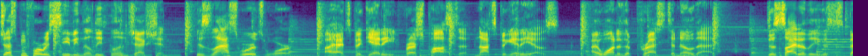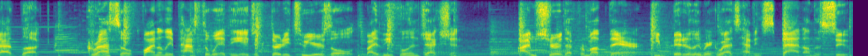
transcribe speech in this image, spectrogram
Just before receiving the lethal injection, his last words were, I had spaghetti, fresh pasta, not SpaghettiOs. I wanted the press to know that. Decidedly, this is bad luck. Grasso finally passed away at the age of 32 years old by lethal injection. I'm sure that from up there, he bitterly regrets having spat on the soup.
